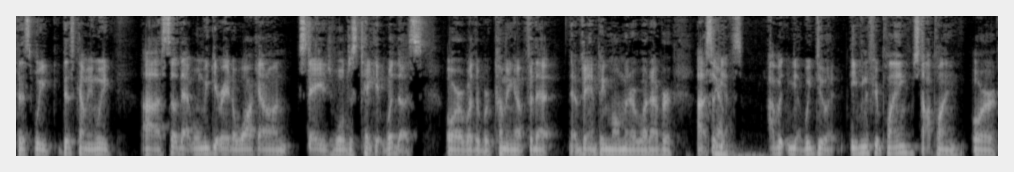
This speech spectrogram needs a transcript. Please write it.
this week, this coming week. Uh, so that when we get ready to walk out on stage, we'll just take it with us, or whether we're coming up for that, that vamping moment or whatever. Uh, so Yeah. yes, I would, yeah, we do it. Even if you're playing, stop playing. Or,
